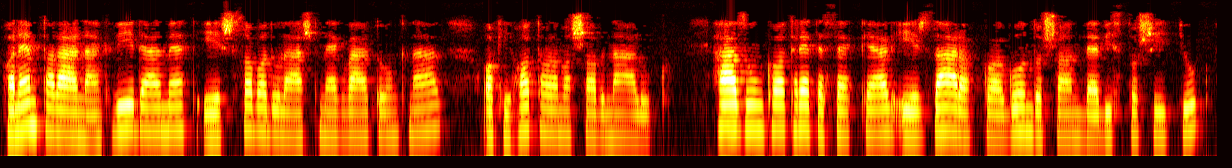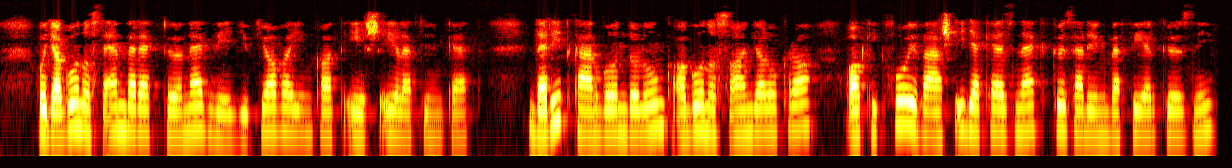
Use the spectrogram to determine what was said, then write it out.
ha nem találnánk védelmet és szabadulást megváltónknál, aki hatalmasabb náluk. Házunkat reteszekkel és zárakkal gondosan bebiztosítjuk, hogy a gonosz emberektől megvédjük javainkat és életünket, de ritkán gondolunk a gonosz angyalokra, akik folyvást igyekeznek közelünkbe férkőzni,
